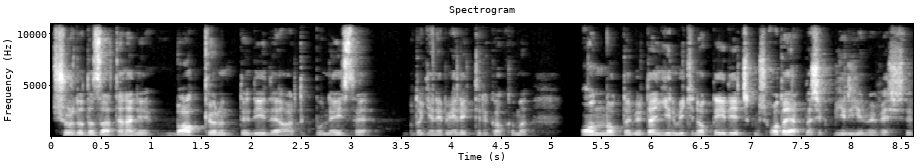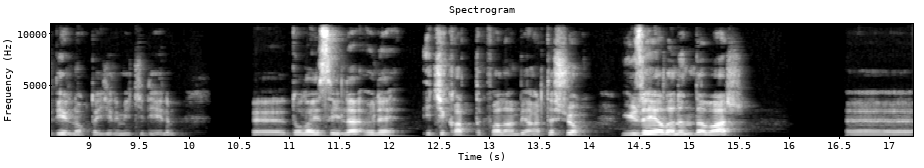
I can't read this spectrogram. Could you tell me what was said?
Şurada da zaten hani bulk current dediği de artık bu neyse. Bu da gene bir elektrik akımı. 10.1'den 22.7'ye çıkmış. O da yaklaşık 1.25 işte 1.22 diyelim. Ee, dolayısıyla öyle iki katlık falan bir artış yok. Yüzey alanında var. Ee,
